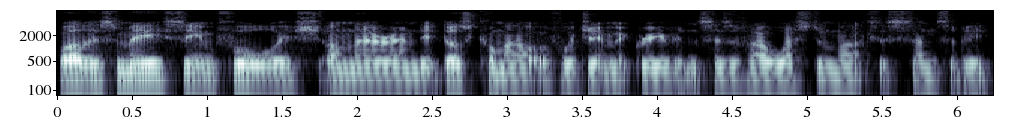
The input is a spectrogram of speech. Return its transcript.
While this may seem foolish on their end, it does come out of legitimate grievances of how Western Marxists tend to be.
